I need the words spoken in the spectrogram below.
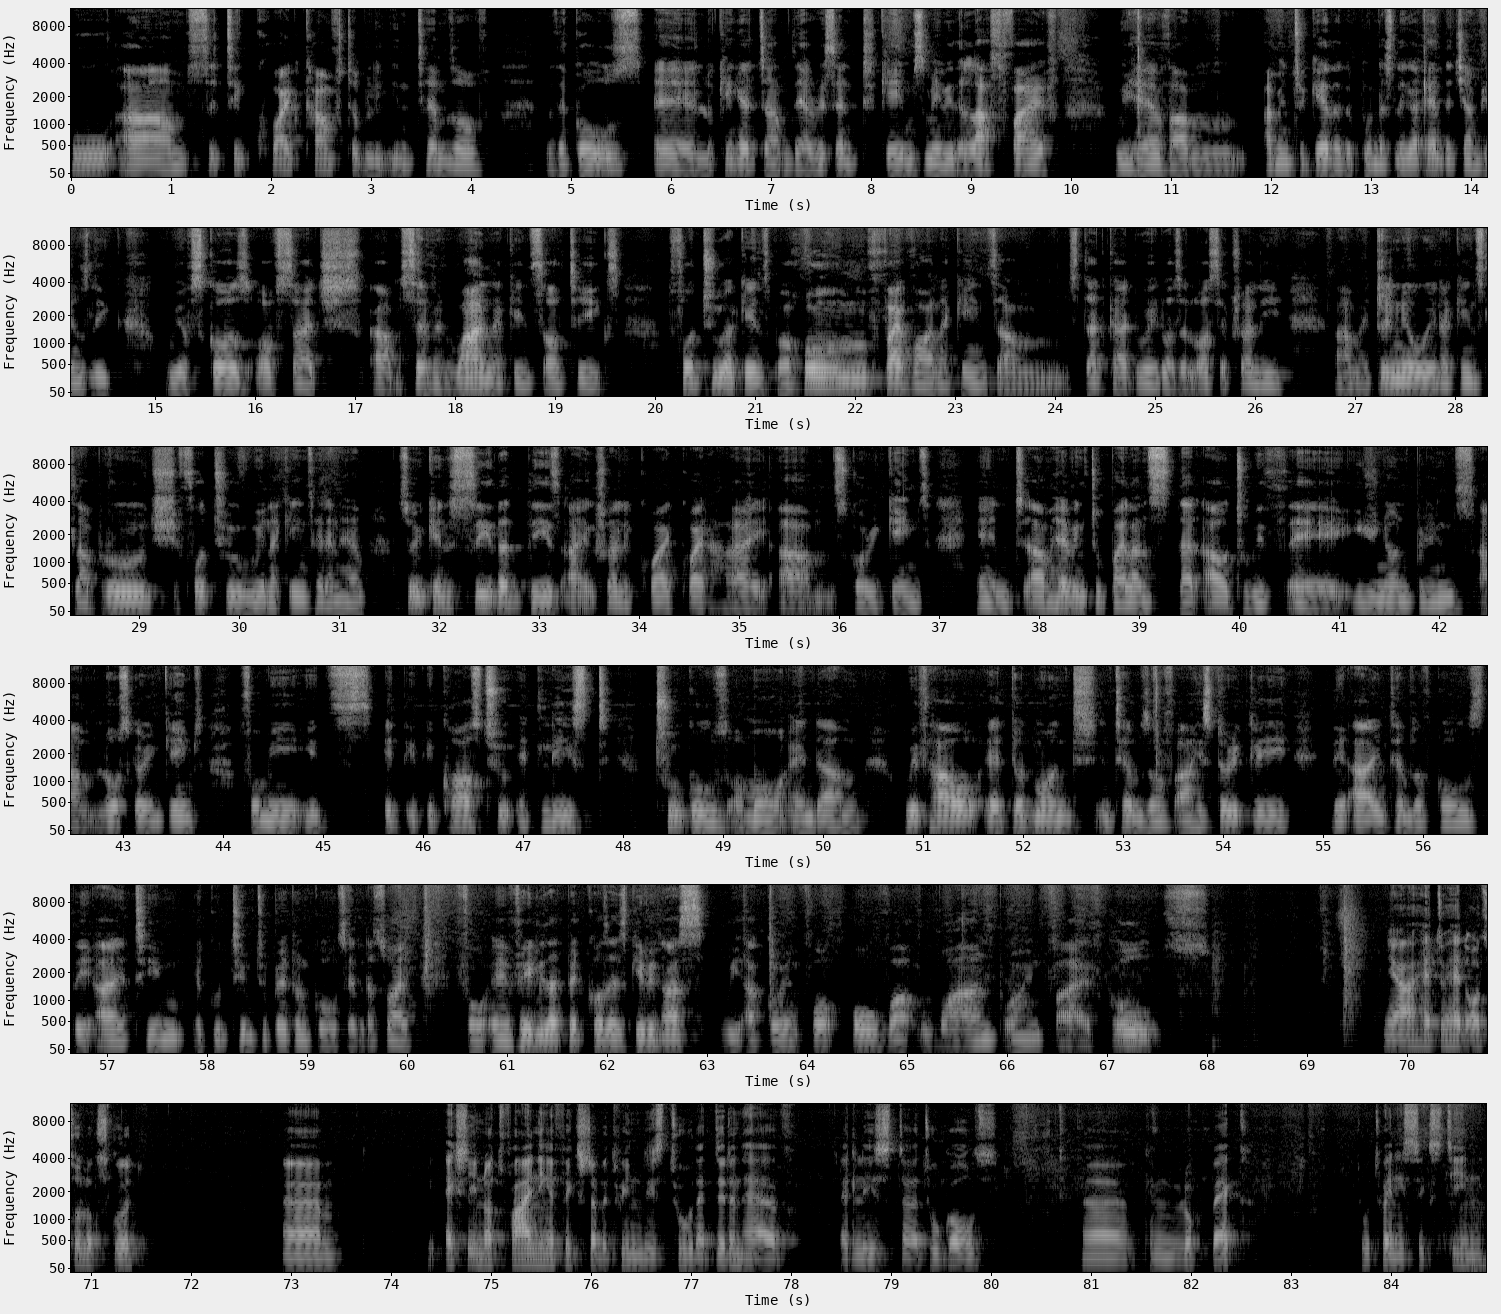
who um sitting quite comfortably in terms of the goals. Uh, looking at um, their recent games, maybe the last five, we have, um, I mean, together the Bundesliga and the Champions League, we have scores of such um, 7 1 against Celtics, 4 2 against Bochum, 5 1 against um, Stuttgart, where it was a loss actually. Um, a 3 0 win against La Bruges, 4 2 win against Heidenheim. So you can see that these are actually quite quite high um, scoring games, and um, having to balance that out with a Union Berlin's um, low scoring games for me it's it, it equals to at least two goals or more, and um, with how uh, Dortmund in terms of uh, historically they are in terms of goals they are a team a good team to bet on goals. And that's why for a value that Betcoza is giving us, we are going for over 1.5 goals. Yeah, head to head also looks good. Um, actually, not finding a fixture between these two that didn't have at least uh, two goals. Uh, can look back to 2016.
